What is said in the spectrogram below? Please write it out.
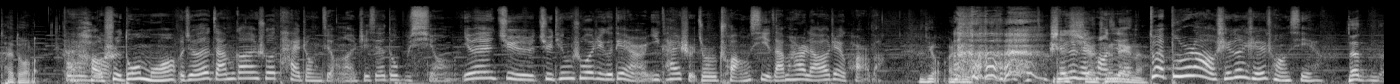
太多了。好事多磨，我觉得咱们刚才说太正经了，这些都不行。因为据据听说，这个电影一开始就是床戏，咱们还是聊聊这块儿吧。哟，谁跟谁床戏呢？对，不知道谁跟谁床戏啊，那那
